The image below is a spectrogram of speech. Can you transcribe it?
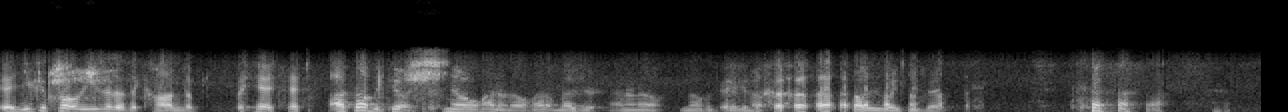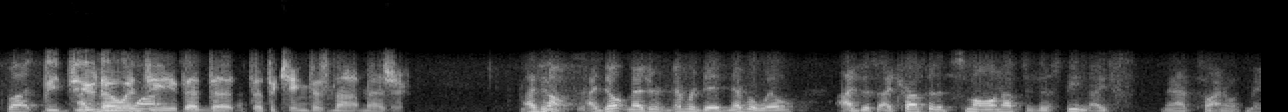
Yeah, you could probably use it as a condom. I probably could. No, I don't know. I don't measure. I don't know. No, it's big enough. It's probably way too big. but We I do know indeed to- that the that the king does not measure. I don't. I don't measure. Never did. Never will. I just I trust that it's small enough to just be nice, and that's fine with me.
